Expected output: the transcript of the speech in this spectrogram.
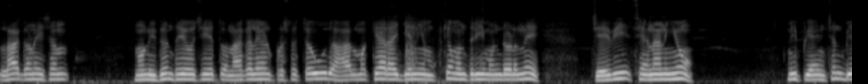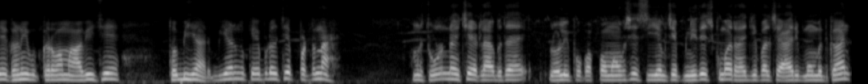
લા ગણેશનનું નિધન થયો છે? તો નાગાલેન્ડ પ્રશ્ન ચૌદ, હાલમાં કયા રાજ્યની મુખ્યમંત્રી મંડળને જેવી સેનાનીઓની પેન્શન બે ગણી કરવામાં આવી છે? તો બિહાર, બિહારનું કેપિટલ છે પટના. હમણાં ચૂંટણી છે એટલે આ બધા લોલીપોપ આપવામાં આવશે. સીએમ છે નીતિશ કુમાર, રાજ્યપાલ છે આરિફ મોહમ્મદ ખાન.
